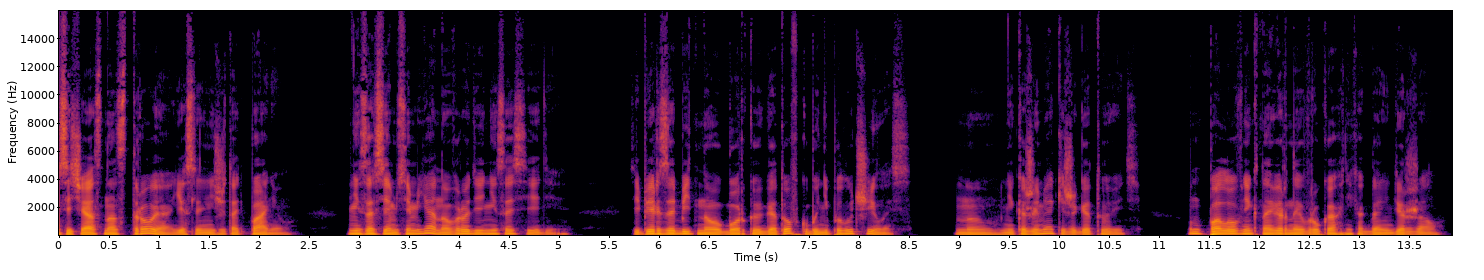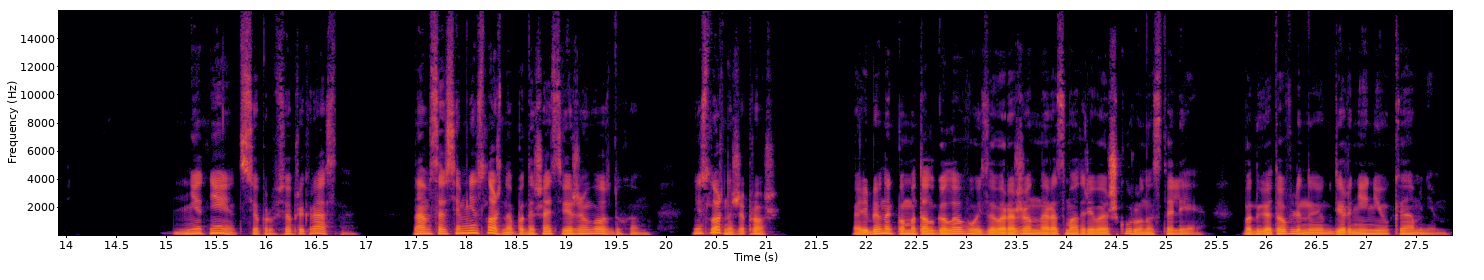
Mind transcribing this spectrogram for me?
сейчас нас трое, если не считать Паню. Не совсем семья, но вроде не соседи. Теперь забить на уборку и готовку бы не получилось. Ну, не кожемяки же готовить. Он половник, наверное, в руках никогда не держал. Нет-нет, все, все прекрасно. Нам совсем не сложно подышать свежим воздухом. Не сложно же, Прош. Ребенок помотал головой, завороженно рассматривая шкуру на столе, подготовленную к дернению камнем.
